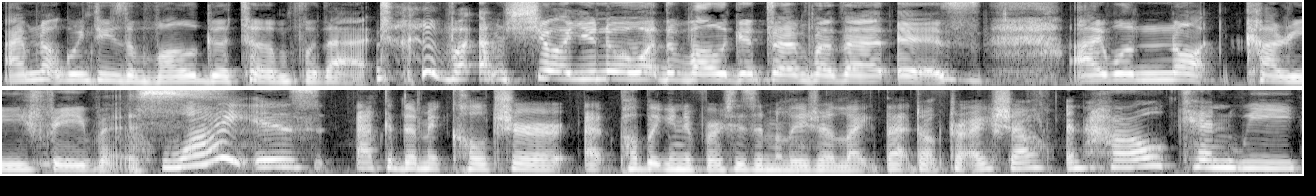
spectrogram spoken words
I'm not going to use a vulgar term for that, but I'm sure you know what the vulgar term for that is. I will not curry favors. Why is academic culture at public universities in Malaysia like that, Dr. Aisha? And how can we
